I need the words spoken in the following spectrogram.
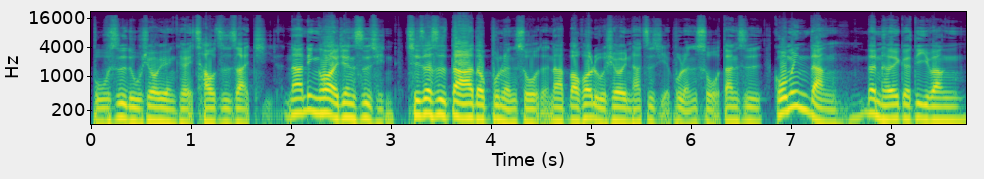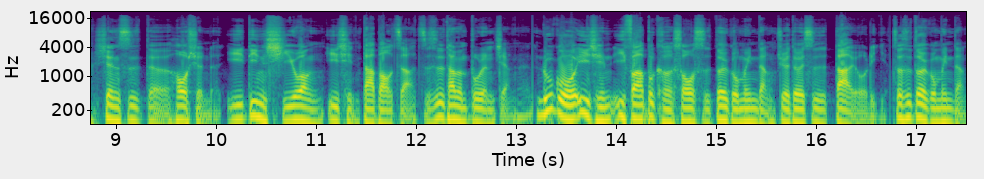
不是卢秀燕可以操之在己的。那另外一件事情，其实是大家都不能说的，那包括卢秀燕他自己也不能说，但是国民党任何一个地方县市的候选人一定希望疫情大爆炸，只是他们不能讲。如果疫情一发不可收拾，对国民党绝对是大有利，这是对国民党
